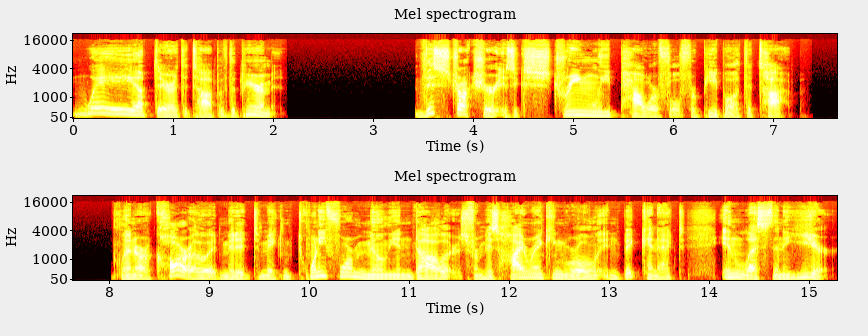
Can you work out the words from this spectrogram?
way up there at the top of the pyramid. This structure is extremely powerful for people at the top. Glenn Arcaro admitted to making $24 million from his high ranking role in BitConnect in less than a year.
